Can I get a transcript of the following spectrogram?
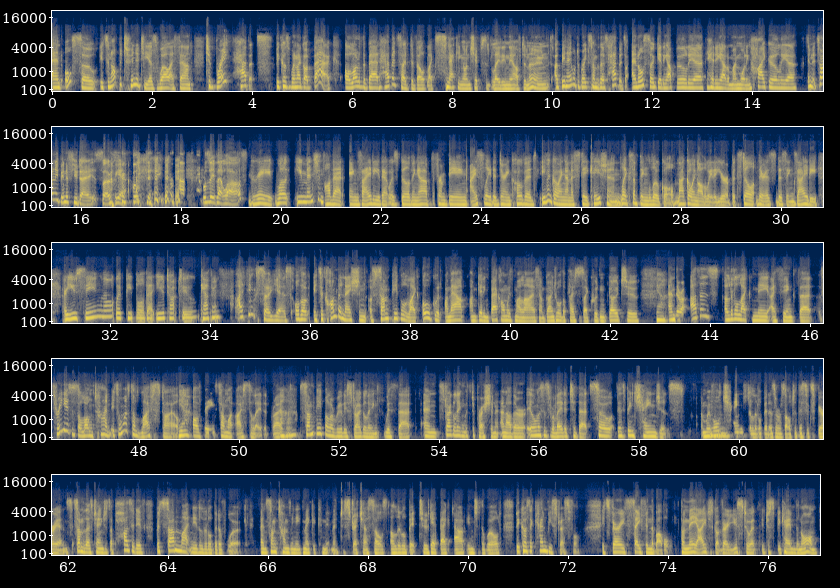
And also, it's an opportunity as well, I found, to break habits because when I got back, a lot of the bad habits I'd developed, like snacking on chips late in the afternoon, I've been able to break some of those habits and also getting up earlier, heading out on my morning hike earlier, and it's only been a few days, so yeah, we'll see. we'll see if that lasts. Great. Well, you mentioned all that anxiety that was building up from being isolated during COVID, even going on a staycation, like something local, not going all the way to Europe, but still there is this anxiety. Are you seeing that with people that you talk to, Kathryn? I think so, yes. Although it's a combination of some people like, oh, good, I'm out, I'm getting back on with my life, I'm going to all the places I couldn't go to. Yeah. And there are others a little like me me, I think that three years is a long time. It's almost a lifestyle yeah. of being somewhat isolated, right? Uh-huh. Some people are really struggling with that and struggling with depression and other illnesses related to that. So there's been changes and we've mm-hmm. all changed a little bit as a result of this experience. Some of those changes are positive, but some might need a little bit of work. And sometimes we need to make a commitment to stretch ourselves a little bit to get back out into the world because it can be stressful. It's very safe in the bubble. For me, I just got very used to it. It just became the norm.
